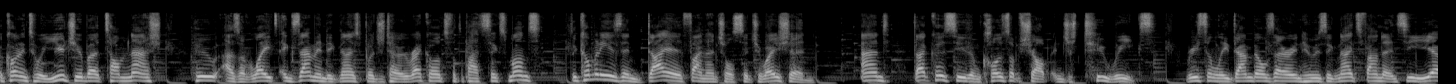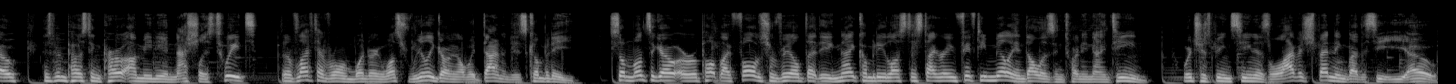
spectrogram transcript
According to a YouTuber, Tom Nash, who, as of late, examined Ignite's budgetary records for the past six months, the company is in dire financial situation and that could see them close up shop in just two weeks. Recently, Dan Bilzerian, who is Ignite's founder and CEO, has been posting pro-Armenian nationalist tweets that have left everyone wondering what's really going on with Dan and his company. Some months ago, a report by Forbes revealed that the Ignite company lost a staggering $50 million in 2019, which has been seen as lavish spending by the CEO.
